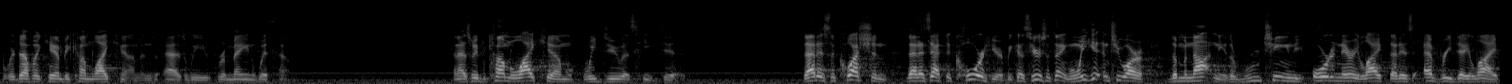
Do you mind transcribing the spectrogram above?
But we definitely can become like him as we remain with him. And as we become like him, we do as he did. That is the question that is at the core here. Because here's the thing when we get into our, the monotony, the routine, the ordinary life that is everyday life,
